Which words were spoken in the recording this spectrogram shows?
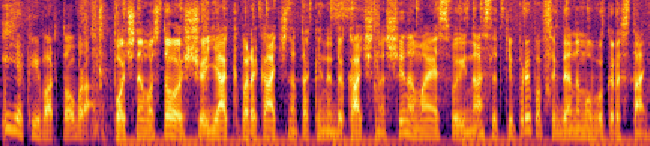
і який варто обрати. Почнемо з того, що як перекачана, так і недокачана шина має свої наслідки при повсякденному використанні.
